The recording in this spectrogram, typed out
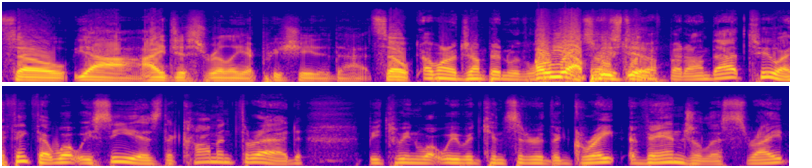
so, yeah, I just really appreciated that. So, I want to jump in with Oh, one. yeah, sorry, please do. But on that too, I think that what we see is the common thread between what we would consider the great evangelists, right?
